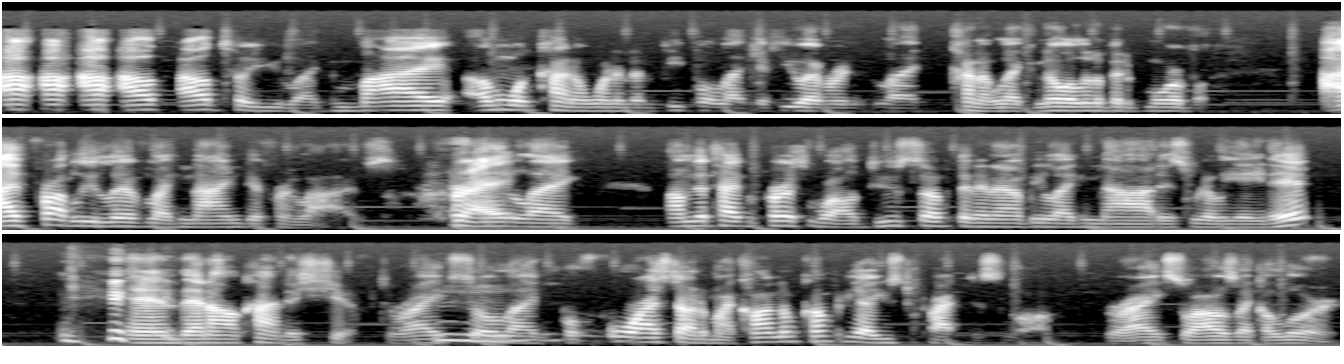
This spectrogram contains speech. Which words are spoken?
I, I, I'll, I'll tell you, like my, I'm what kind of one of them people. Like if you ever like kind of like know a little bit more about, I've probably lived like nine different lives, right? Like I'm the type of person where I'll do something and I'll be like, nah, this really ain't it, and then I'll kind of shift, right? So Mhm. like before I started my condom company, I used to practice law, right? So I was like a lawyer.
